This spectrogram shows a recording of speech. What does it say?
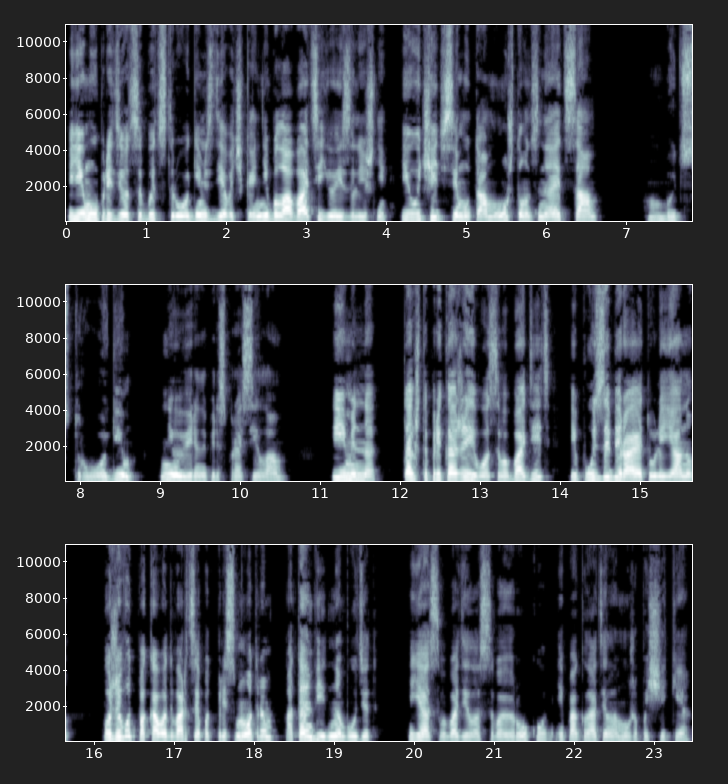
Ему придется быть строгим с девочкой, не баловать ее излишне и учить всему тому, что он знает сам. «Быть строгим?» – неуверенно переспросил Ам. «Именно. Так что прикажи его освободить и пусть забирает Ульяну. Поживут пока во дворце под присмотром, а там видно будет. Я освободила свою руку и погладила мужа по щеке.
